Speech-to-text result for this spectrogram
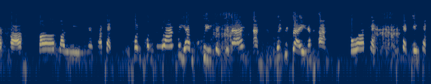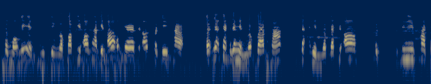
นะคะ ก็ตอนนี้นะคะแขกคนคนข้างล่างพยายามคุยกันก็ได้อะไม่เป็นไรนะคะ เพราะว่าแขกแขกเองแขกเธอมองไม่เห็นจริงๆแล้วก็พี่อ้อมทากินอ๋อโอเคพี่อ้อมสวัสดีค่ะเออเนี่ยแขกจะเห็นแวบๆนะจะเห็นแวบๆพี่อ้อมดีค่ะแข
